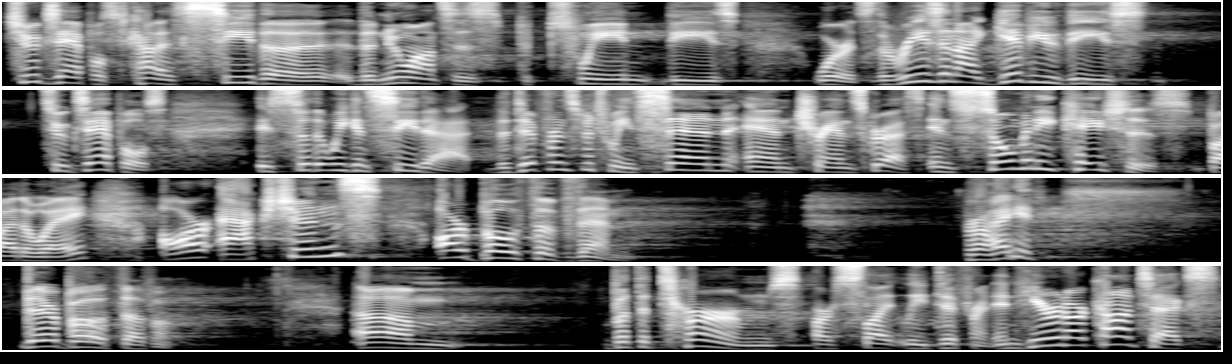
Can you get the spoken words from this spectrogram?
Two examples to kind of see the, the nuances between these words. The reason I give you these two examples is so that we can see that the difference between sin and transgress. In so many cases, by the way, our actions are both of them. Right? They're both of them. Um, but the terms are slightly different. And here in our context,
